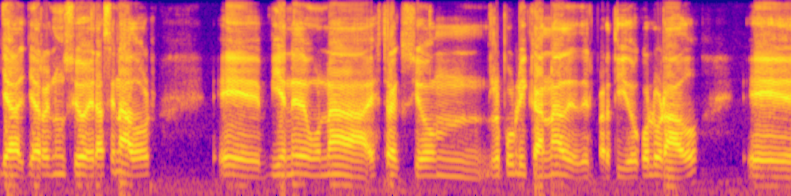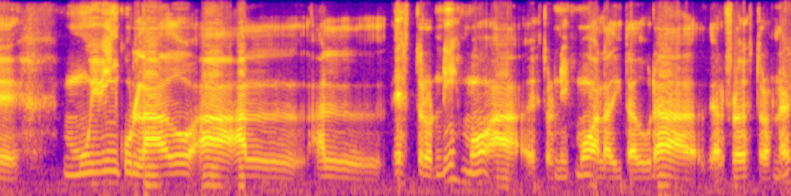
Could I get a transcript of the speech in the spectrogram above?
ya, ya renunció, era senador eh, viene de una extracción republicana del Partido Colorado, eh, muy vinculado al, estronismo, a estronismo, a la dictadura de Alfredo Stroessner.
